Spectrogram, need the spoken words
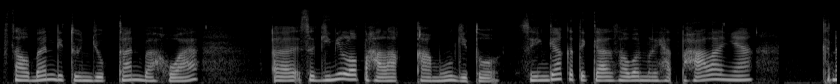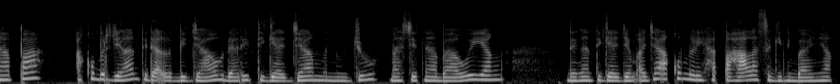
Sauban ditunjukkan bahwa e, segini loh pahala kamu gitu sehingga ketika Sauban melihat pahalanya Kenapa aku berjalan tidak lebih jauh dari tiga jam menuju Masjid Nabawi yang dengan tiga jam aja aku melihat pahala segini banyak.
